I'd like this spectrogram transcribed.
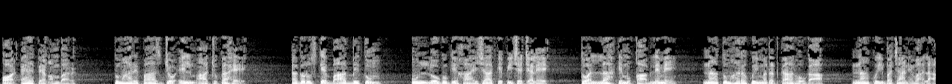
اور اے پیغمبر، تمہارے پاس جو علم آ چکا ہے، اگر اس کے بعد بھی تم ان لوگوں کی خواہشات کے پیچھے چلے، تو اللہ کے مقابلے میں نہ تمہارا کوئی مددگار ہوگا، نہ کوئی بچانے والا۔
